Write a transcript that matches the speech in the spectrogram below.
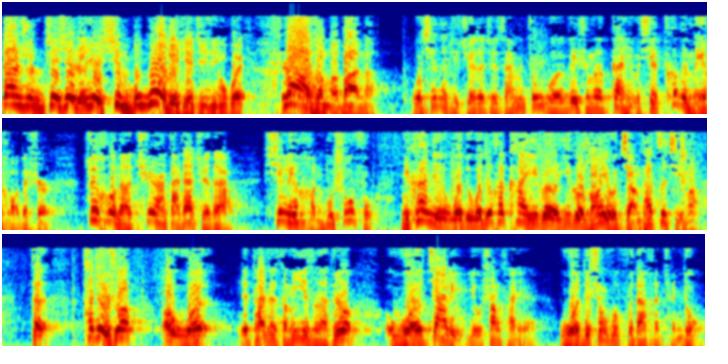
但是这些人又信不过这些基金会，那怎么办呢？我现在就觉得，就咱们中国为什么干有些特别美好的事儿，最后呢，却让大家觉得啊，心里很不舒服。你看，就我我就还看一个一个网友讲他自己嘛，他他就是说，呃，我他是什么意思呢？他说我家里有伤残人，我的生活负担很沉重，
